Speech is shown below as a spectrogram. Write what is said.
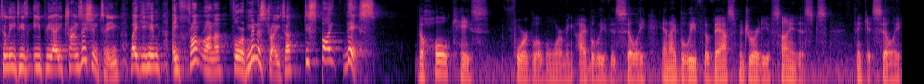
to lead his EPA transition team, making him a frontrunner for administrator despite this. The whole case for global warming, I believe is silly, and I believe the vast majority of scientists think it's silly.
